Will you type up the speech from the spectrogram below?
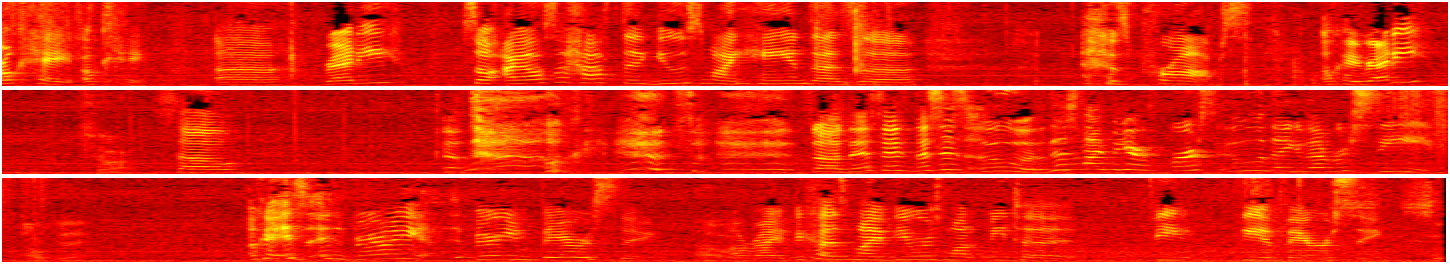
Okay, okay. Uh, ready? So I also have to use my hand as a as props. Okay, ready? Sure. So. okay. So, so this is this is ooh. This might be your first ooh that you've ever seen. Okay. Okay, it's, it's very very embarrassing. Oh. All right, because my viewers want me to be be embarrassing. So,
